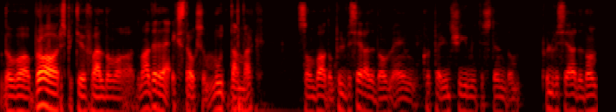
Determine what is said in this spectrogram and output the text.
De var bra respektive fall, de, var, de hade det där extra också mot Danmark Som var, de pulveriserade dem en kort period, 20 minuter stund De pulveriserade dem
